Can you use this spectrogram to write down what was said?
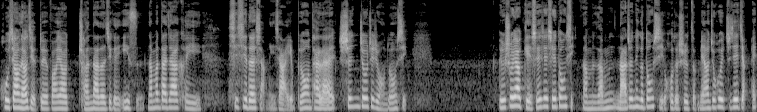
互相了解对方要传达的这个意思。那么大家可以细细的想一下，也不用太来深究这种东西。比如说要给谁谁谁东西，那么咱们拿着那个东西或者是怎么样，就会直接讲，哎，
